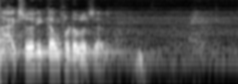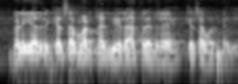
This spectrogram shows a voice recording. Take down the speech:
Max very comfortable sir ಬೆಳಿಗ್ಗೆ ಆದರೆ ಕೆಲಸ ಮಾಡ್ತಾ ಇದ್ವಿ ರಾತ್ರಿ ಆದರೆ ಕೆಲಸ ಮಾಡ್ತಾ ಇದ್ವಿ.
